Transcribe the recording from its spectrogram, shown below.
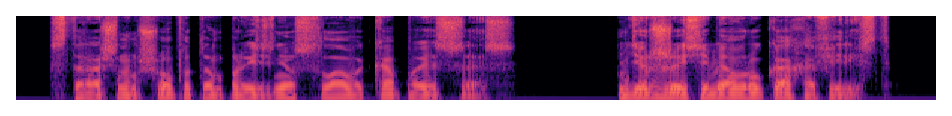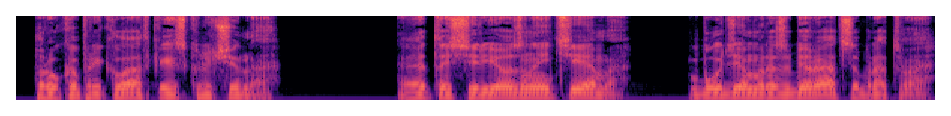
— страшным шепотом произнес Слава КПСС. «Держи себя в руках, аферист. Рукоприкладка исключена». «Это серьезная тема. Будем разбираться, братва».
